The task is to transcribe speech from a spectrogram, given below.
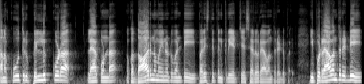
తన కూతురు పెళ్ళికి కూడా లేకుండా ఒక దారుణమైనటువంటి పరిస్థితిని క్రియేట్ చేశారు రేవంత్ రెడ్డిపై. ఇప్పుడు రేవంత్ రెడ్డి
